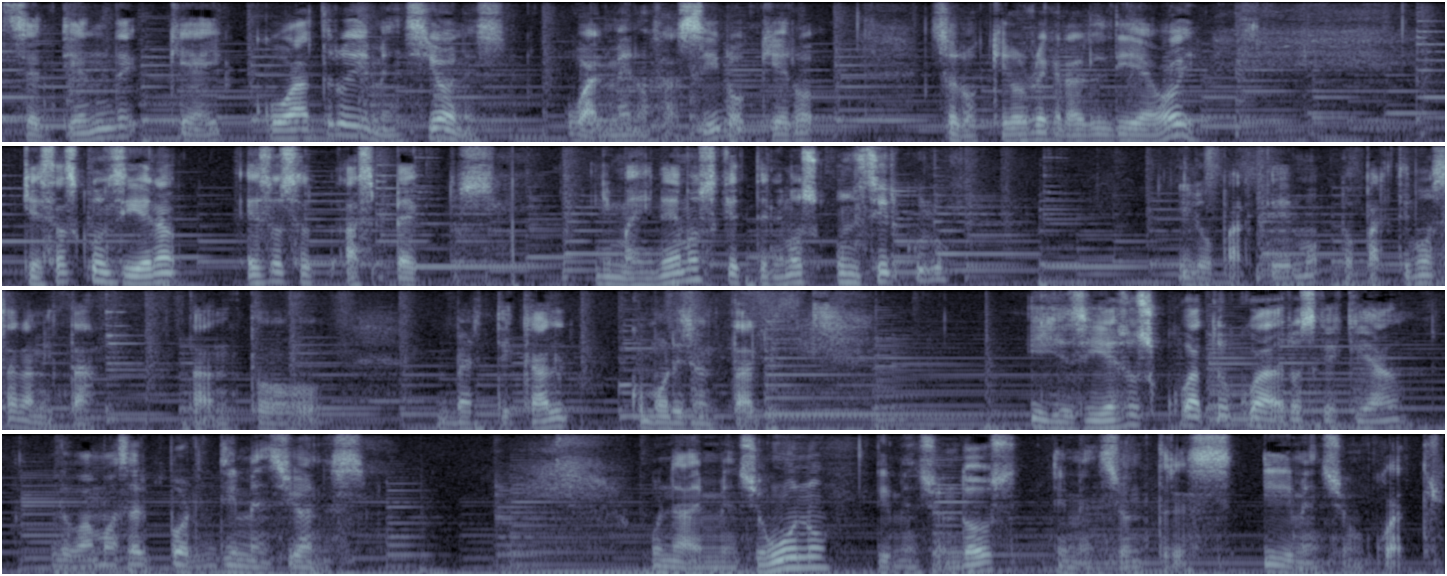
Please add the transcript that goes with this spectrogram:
Se entiende que hay cuatro dimensiones, o al menos así lo quiero, se lo quiero regalar el día de hoy, que estas consideran esos aspectos. Imaginemos que tenemos un círculo y lo partimos, lo partimos a la mitad, tanto vertical como horizontal. Y si esos cuatro cuadros que quedan, lo vamos a hacer por dimensiones. Una dimensión 1, dimensión 2, dimensión 3 y dimensión 4.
